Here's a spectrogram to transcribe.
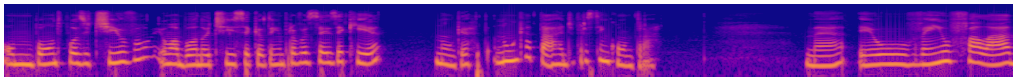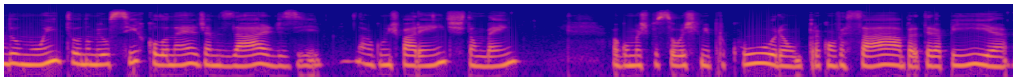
um ponto positivo e uma boa notícia que eu tenho para vocês é que nunca é, nunca é tarde para se encontrar. Né? Eu venho falado muito no meu círculo, né, de amizades e alguns parentes também algumas pessoas que me procuram para conversar, para terapia,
